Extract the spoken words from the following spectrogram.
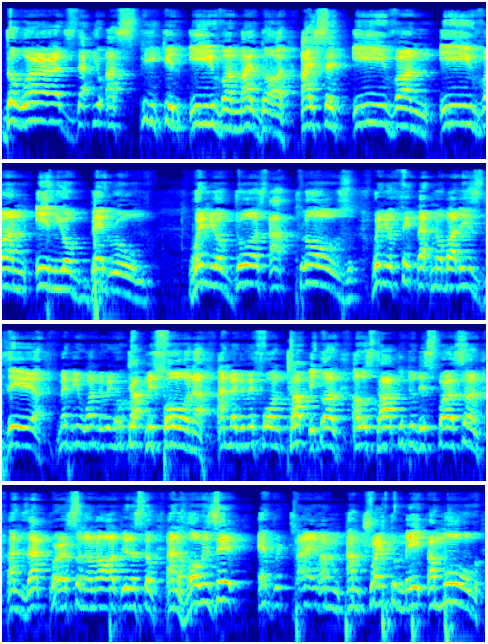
the words that you are speaking, even, my God. I said, even, even in your bedroom. When your doors are closed, when you think that nobody is there, maybe wondering who tapped my phone, and maybe my phone tapped because I was talking to this person and that person and all other stuff. And how is it? Every time I'm, I'm trying to make a move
